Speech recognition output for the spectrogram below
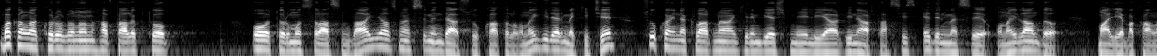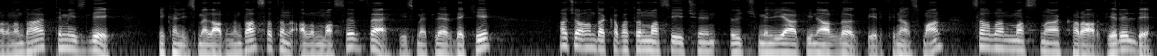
Bakanlar Kurulu'nun haftalık top oturumu sırasında yaz mevsiminde su katılığını gidermek için su kaynaklarına 25 milyar dinar tahsis edilmesi onaylandı. Maliye Bakanlığı'nın da temizlik mekanizmalarının da satın alınması ve hizmetlerdeki açığında kapatılması için 3 milyar dinarlık bir finansman sağlanmasına karar verildi.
